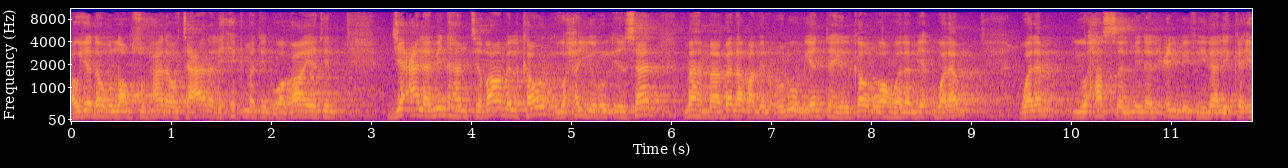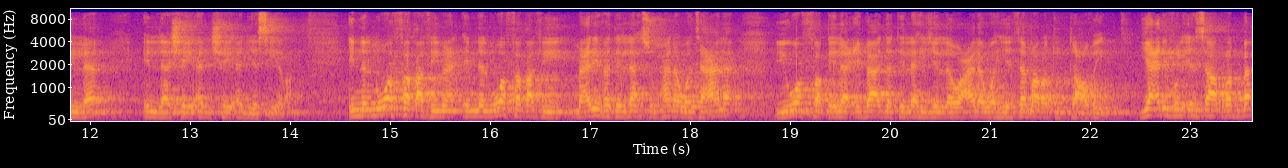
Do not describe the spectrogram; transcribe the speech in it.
أوجده الله سبحانه وتعالى لحكمة وغاية جعل منها انتظام الكون يحير الإنسان مهما بلغ من علوم ينتهي الكون وهو لم ولم ولم يحصل من العلم في ذلك الا إلا شيئا شيئا يسيرا. إن الموفق في إن الموفق في معرفة الله سبحانه وتعالى يوفق إلى عبادة الله جل وعلا وهي ثمرة التعظيم. يعرف الإنسان ربه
